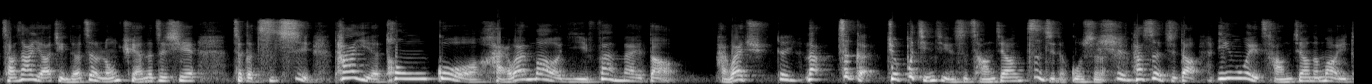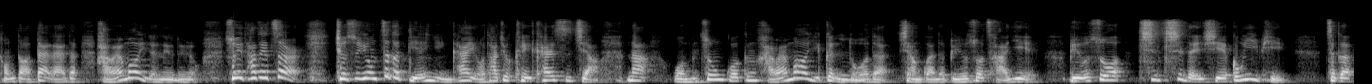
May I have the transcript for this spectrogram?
长沙窑、景德镇龙泉的这些这个瓷器，它也通过海外贸易贩卖到。海外去，对，那这个就不仅仅是长江自己的故事了，是。它涉及到因为长江的贸易通道带来的海外贸易的那个内容，所以他在这儿就是用这个点引开以后，他就可以开始讲那我们中国跟海外贸易更多的相关的，比如说茶叶，比如说漆器的一些工艺品，这个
